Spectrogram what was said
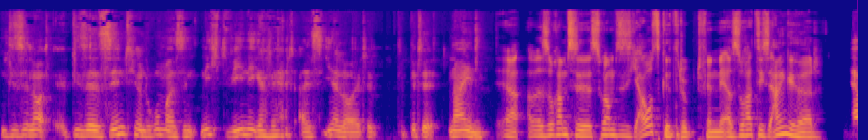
diese, diese Sinti und Roma sind nicht weniger wert als ihr, Leute. Bitte, nein. ja, aber so haben sie, so haben sie sich ausgedrückt, finde ich. Also so hat sich's angehört. Ja,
